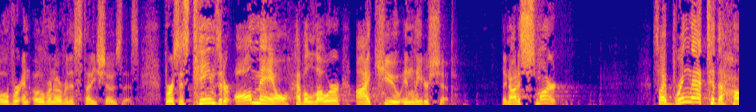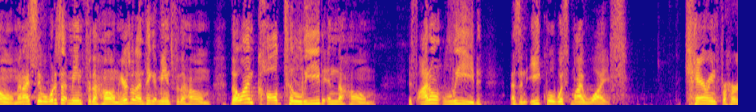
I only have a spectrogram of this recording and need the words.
Over and over and over, this study shows this. Versus teams that are all male have a lower IQ in leadership. They're not as smart. So I bring that to the home and I say, well, what does that mean for the home? Here's what I think it means for the home. Though I'm called to lead in the home, if I don't lead as an equal with my wife, caring for her,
